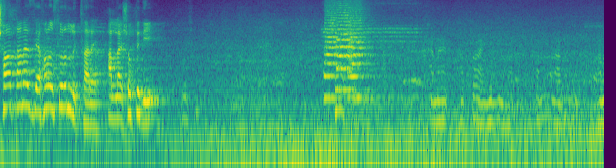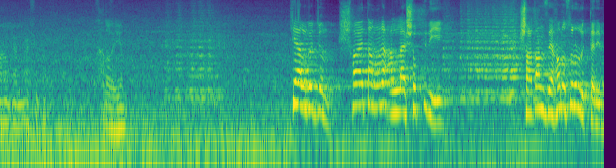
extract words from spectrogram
শয়তানে যেখন সুরত লইতে পারে, আল্লাহ শক্তি দিই। খেয়াল করছেন, শয়তান মানে আল্লাহ শক্তি দিই। শয়তান যেখন সুরত লিখতে পারিব,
